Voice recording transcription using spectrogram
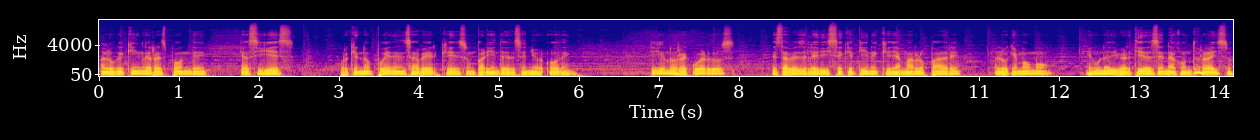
a lo que King le responde que así es, porque no pueden saber que es un pariente del señor Oden. Siguen los recuerdos esta vez le dice que tiene que llamarlo padre, a lo que Momo, en una divertida escena junto a Raizo,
